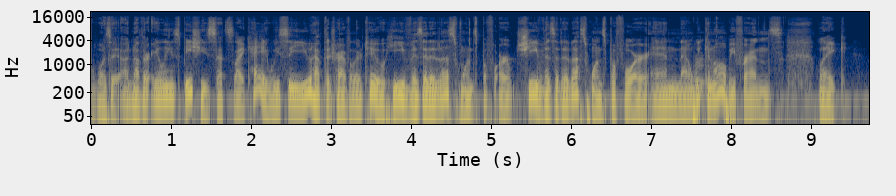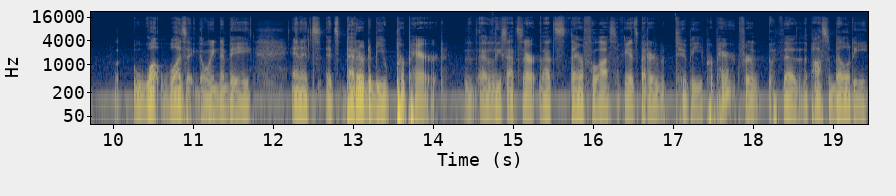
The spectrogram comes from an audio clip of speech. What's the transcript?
Was it another alien species that's like hey we see you have the traveler too. He visited us once before or she visited us once before and now we can mm-hmm. all be friends. Like what was it going to be? And it's it's better to be prepared. At least that's their that's their philosophy. It's better to be prepared for the the possibility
